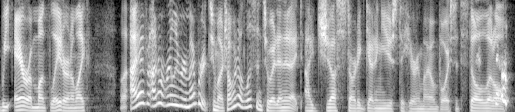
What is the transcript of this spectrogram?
we air a month later and I'm like I have I don't really remember it too much. I'm gonna listen to it and then I, I just started getting used to hearing my own voice. It's still a little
